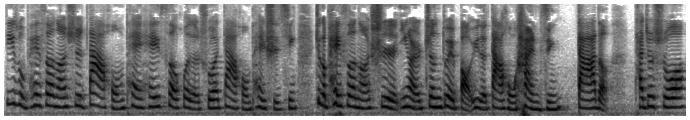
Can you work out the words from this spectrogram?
第一组配色呢是大红配黑色，或者说大红配石青。这个配色呢是婴儿针对宝玉的大红汗巾 搭的，他就说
